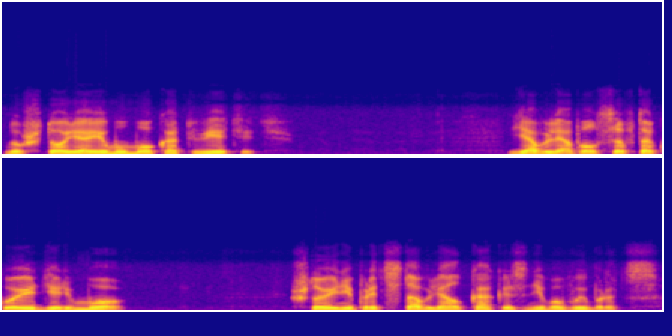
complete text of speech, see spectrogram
Ну, что я ему мог ответить? я вляпался в такое дерьмо, что и не представлял, как из него выбраться.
